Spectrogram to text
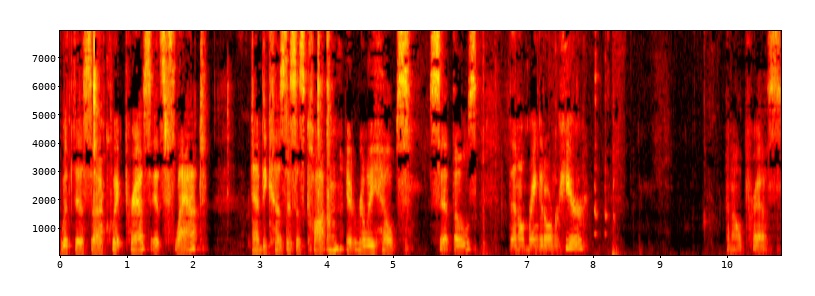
with this uh, quick press. It's flat, and because this is cotton, it really helps set those. Then I'll bring it over here, and I'll press.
